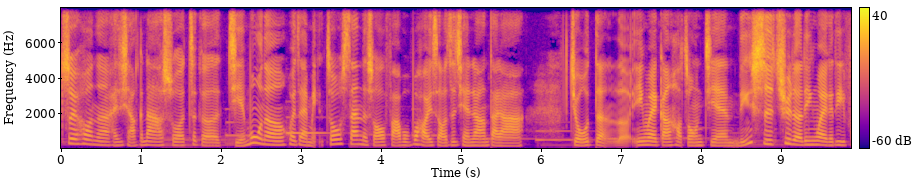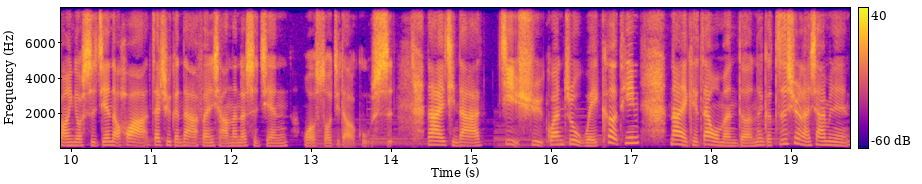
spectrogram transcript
最后呢，还是想要跟大家说，这个节目呢会在每周三的时候发布。不好意思，我之前让大家。久等了，因为刚好中间临时去了另外一个地方，有时间的话再去跟大家分享那段时间我收集到的故事。那也请大家继续关注维客厅，那也可以在我们的那个资讯栏下面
